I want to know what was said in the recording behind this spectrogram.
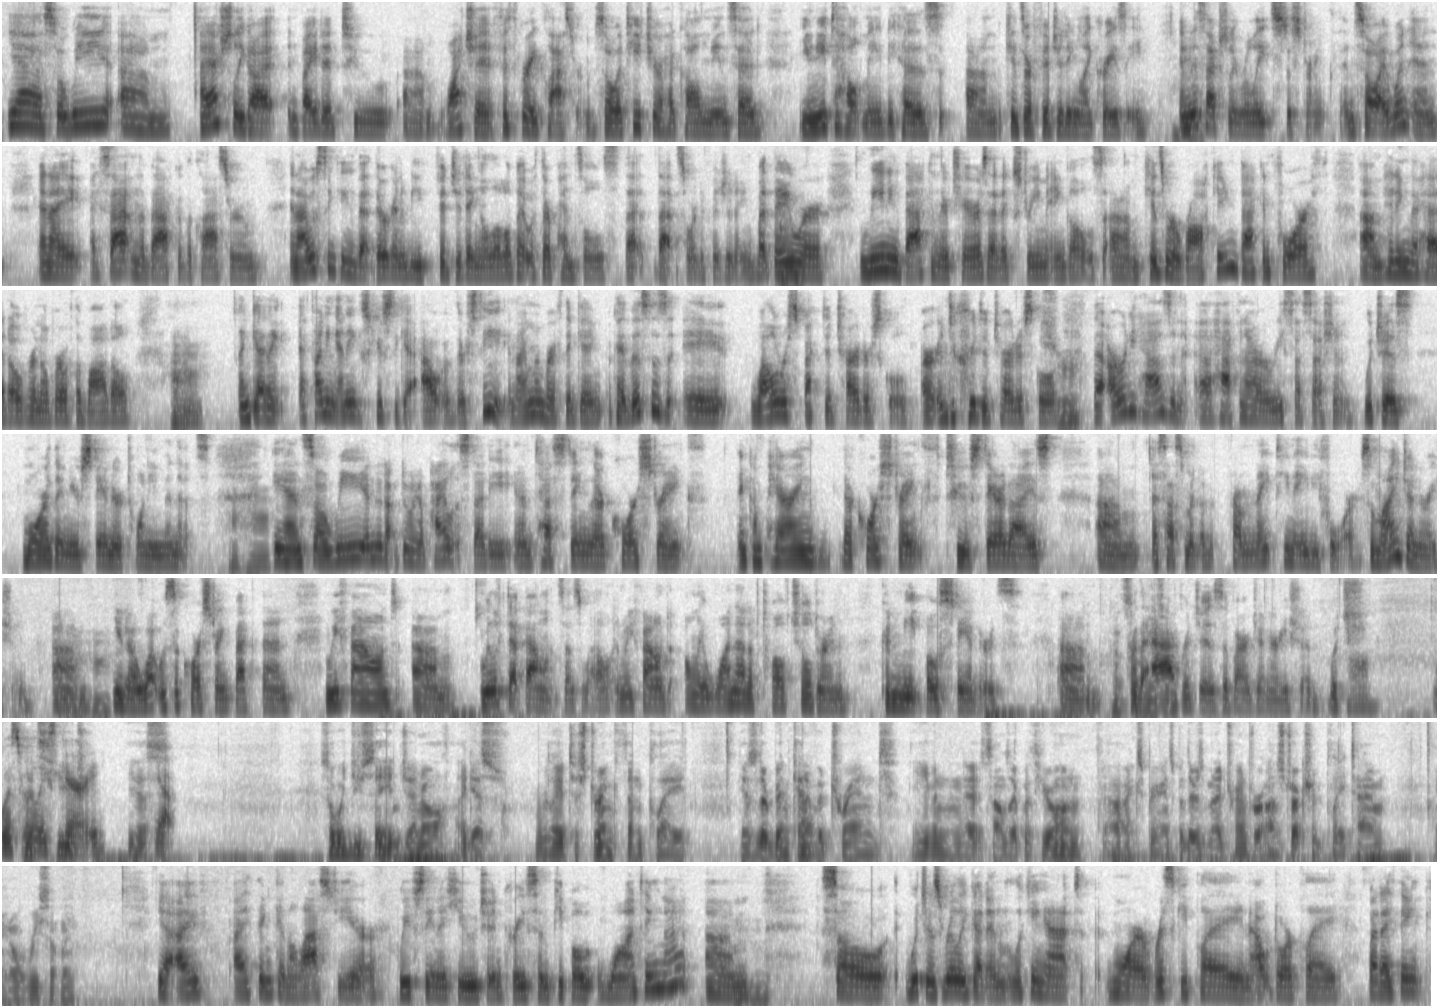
Yeah. So we um, I actually got invited to um, watch a fifth grade classroom. So a teacher had called me and said, you need to help me because um, kids are fidgeting like crazy. And this actually relates to strength. And so I went in and I, I sat in the back of the classroom and I was thinking that they were going to be fidgeting a little bit with their pencils, that that sort of fidgeting. But they mm-hmm. were leaning back in their chairs at extreme angles. Um, kids were rocking back and forth, um, hitting their head over and over with a bottle. Um, mm and getting and finding any excuse to get out of their seat. And I remember thinking, okay, this is a well-respected charter school, our integrated charter school sure. that already has an, a half an hour recess session, which is more than your standard 20 minutes. Mm-hmm. And so we ended up doing a pilot study and testing their core strength and comparing their core strength to standardized um, assessment of, from 1984. So my generation, um, mm-hmm. you know, what was the core strength back then? We found um, we looked at balance as well, and we found only one out of 12 children could meet both standards um, for amazing. the averages of our generation, which oh. was really scary. Yes. Yeah. So would you say in general, I guess related to strength and play, has there been kind of a trend, even it sounds like with your own uh, experience, but there's been a trend for unstructured playtime, you know, recently? Yeah, I I think in the last year we've seen a huge increase in people wanting that. Um, mm-hmm. So, which is really good, and looking at more risky play and outdoor play. But I think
